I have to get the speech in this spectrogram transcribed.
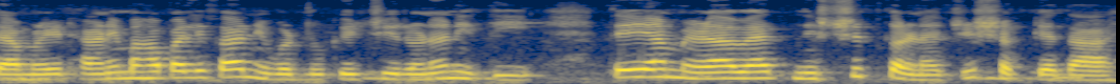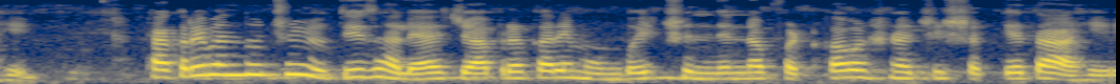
त्यामुळे ठाणे महापालिका निवडणुकीची रणनीती ते या मेळाव्यात निश्चित करण्याची शक्यता आहे. ठाकरे बंधूंची युती झाल्यास ज्या प्रकारे मुंबईत शिंदेंना फटका बसण्याची शक्यता आहे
